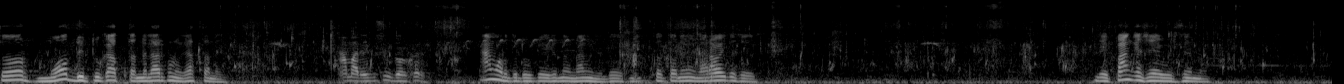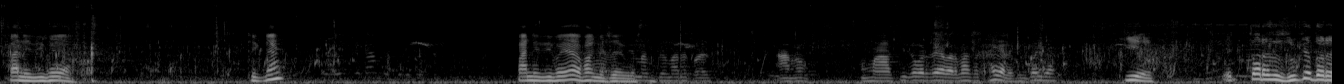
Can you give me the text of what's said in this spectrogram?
তোর মদ একটু কাত্তা নাহলে আর কোনো কাত্তা নেই। আমার এই বিষয় দরকার? আমারও তো ঢুকে এখানে নামি না। তো তোর মারা হইতেছে। দেখ পাঙ্কা সে উঠছে না পানি দি ভাইয়া। ঠিক না? পানি দি ভাইয়া পাঙ্কা সে উঠছে মাছ খাবার যায় আবার মাছ খাইয়া লাগি কইয়া কি তোরা ঝুঁকে ধরে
